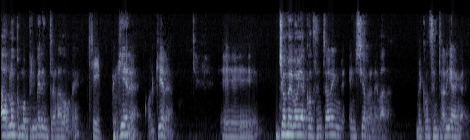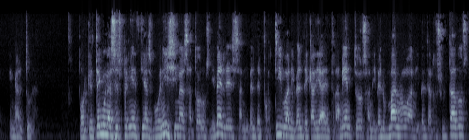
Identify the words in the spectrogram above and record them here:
hablo como primer entrenador, ¿eh? Sí. Cualquiera, cualquiera. Eh, yo me voy a concentrar en, Sierra Nevada, me concentraría en, altura, porque tengo unas experiencias buenísimas a todos los niveles, a nivel deportivo, a nivel de calidad de entrenamientos, a nivel humano, a nivel de resultados,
